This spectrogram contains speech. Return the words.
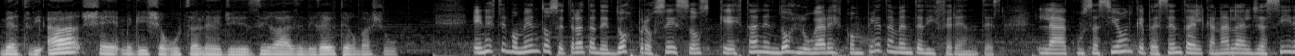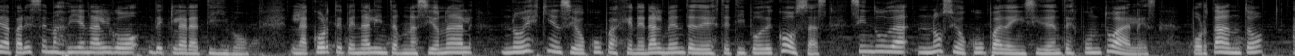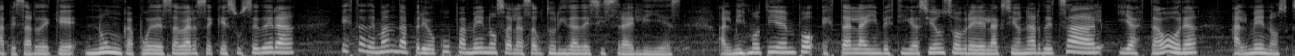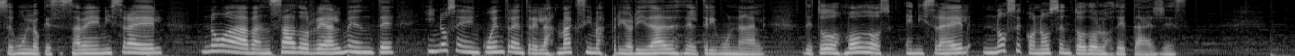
מהתביעה שמגיש ערוץ אל-ג'זירה זה נראה יותר משהו en este momento se trata de dos procesos que están en dos lugares completamente diferentes. La acusación que presenta el canal Al Jazeera parece más bien algo declarativo. La Corte Penal Internacional no es quien se ocupa generalmente de este tipo de cosas, sin duda no se ocupa de incidentes puntuales. Por tanto, a pesar de que nunca puede saberse qué sucederá, esta demanda preocupa menos a las autoridades israelíes. Al mismo tiempo está la investigación sobre el accionar de Tzal y hasta ahora, al menos según lo que se sabe en Israel, no ha avanzado realmente y no se encuentra entre las máximas prioridades del tribunal. De todos modos, en Israel no se conocen todos los detalles.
